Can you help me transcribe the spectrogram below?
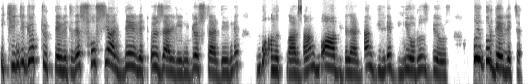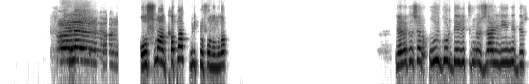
ikinci Göktürk Devleti de sosyal devlet özelliğini gösterdiğini bu anıtlardan, bu abidelerden bilebiliyoruz diyoruz. Uygur Devleti. Osman kapat mikrofonunu. Değerli arkadaşlar Uygur Devleti'nin özelliği nedir?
